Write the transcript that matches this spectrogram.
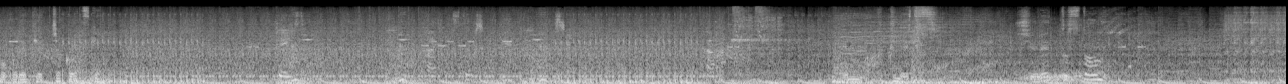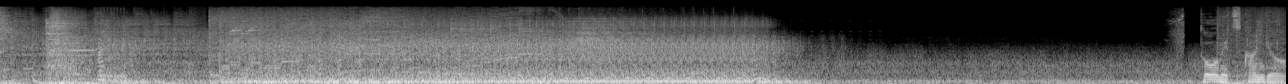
ここで決着をつけ。るレイズ。開発当初の原稿をシュレッドストーム透滅完了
